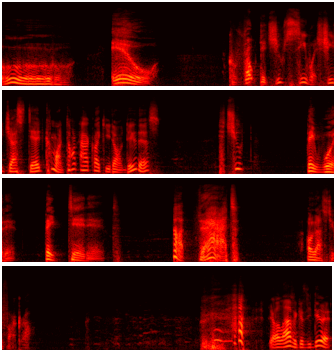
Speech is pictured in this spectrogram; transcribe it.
ooh, ew. Gross. Did you see what she just did? Come on, don't act like you don't do this. Did you? They wouldn't. They didn't. Not that. Oh, that's too far, girl. You're all laughing because you do it.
